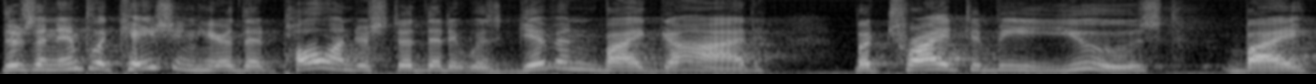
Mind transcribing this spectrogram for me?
there's an implication here that Paul understood that it was given by God, but tried to be used by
